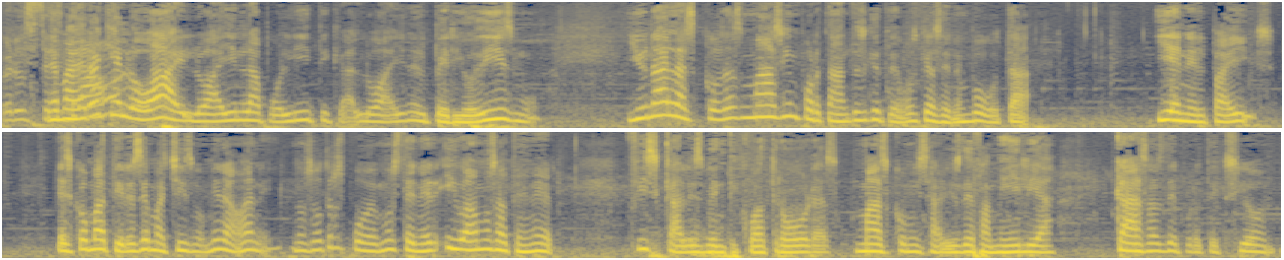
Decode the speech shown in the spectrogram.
Pero usted de es manera que lo hay, lo hay en la política, lo hay en el periodismo. Y una de las cosas más importantes que tenemos que hacer en Bogotá y en el país es combatir ese machismo. Mira, Vane, nosotros podemos tener y vamos a tener fiscales 24 horas, más comisarios de familia, casas de protección.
